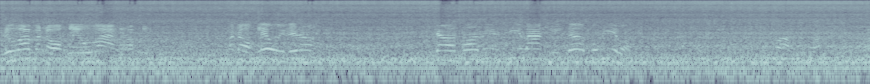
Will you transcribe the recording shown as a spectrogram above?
หรือว่ามันออกเร็วมากนะครับ มันออก เร็วอีกเลยเนาะเจ้าทอที่ที่ว่างอีกเด้อพวกพี่บอกว่าว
